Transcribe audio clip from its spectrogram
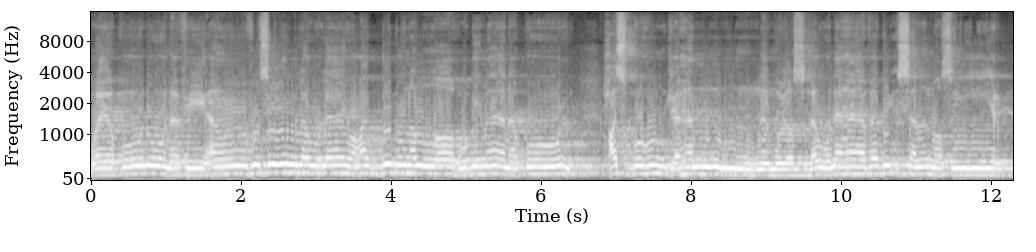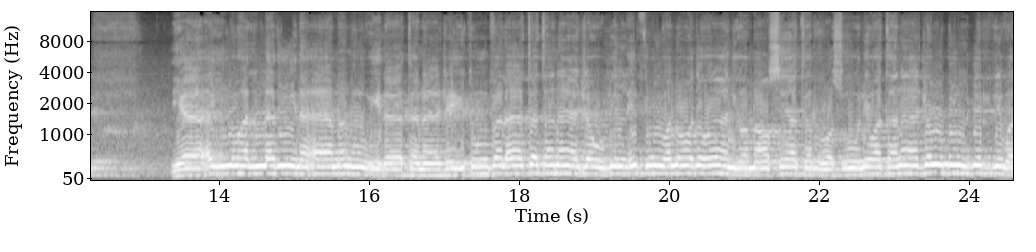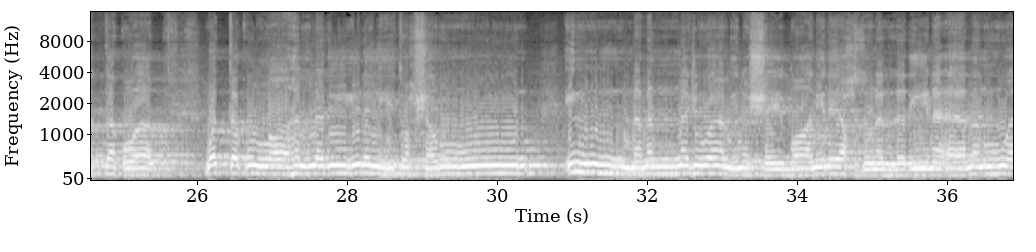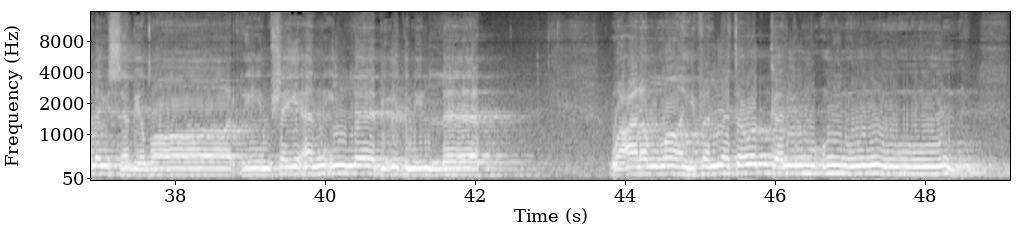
ويقولون في أنفسهم لولا يعذبنا الله بما نقول حسبهم جهنم يصلونها فبئس المصير. يا أيها الذين آمنوا إذا تناجيتم فلا تتناجوا بالإثم والعدوان ومعصية الرسول وتناجوا بالبر والتقوى واتقوا الله الذي إليه تحشرون. إنما النجوى من الشيطان ليحزن الذين آمنوا وليس بضارهم شيئا إلا بإذن الله. وعلى الله فليتوكل المؤمنون.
